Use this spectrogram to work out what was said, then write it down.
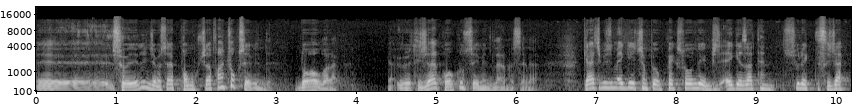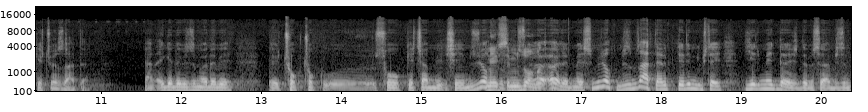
e, söylenince mesela pamukçular falan çok sevindi doğal olarak. Yani üreticiler korkunç sevindiler mesela. Gerçi bizim Ege için pe- pek sorun değil. Biz Ege zaten sürekli sıcak geçiyor zaten. Yani Ege'de bizim öyle bir e, çok çok e, soğuk geçen bir şeyimiz yok. Mevsimimiz olmadı. Öyle bir mevsimimiz yok. Bizim zaten dediğim gibi işte 27 derecede mesela bizim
